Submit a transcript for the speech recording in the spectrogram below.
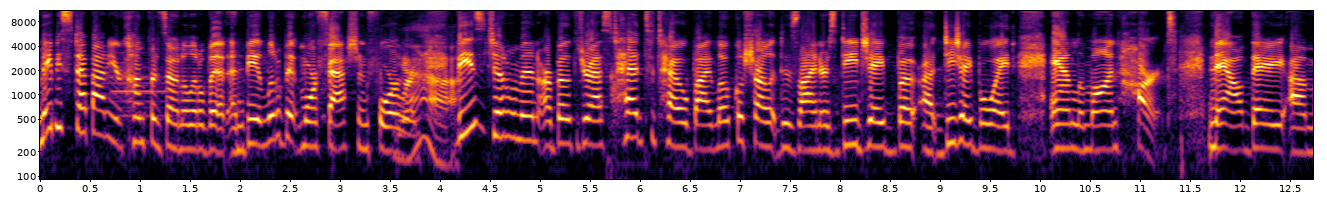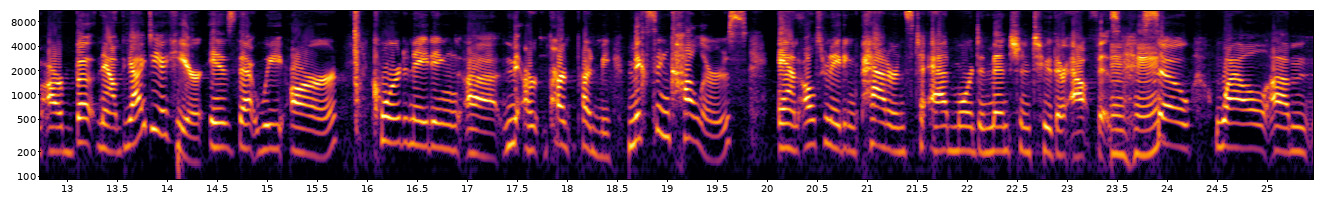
maybe step out of your comfort zone a little bit and be a little bit more fashion forward. Yeah. These gentlemen are both dressed head to toe by local Charlotte designers DJ, Bo- uh, DJ Boyd and Lamond Hart. Now, they um, are both, now the idea here is that we are coordinating, uh, or pardon, pardon me, mixing colors and alternating patterns to add more dimension to their outfits. Mm-hmm. So while, um,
